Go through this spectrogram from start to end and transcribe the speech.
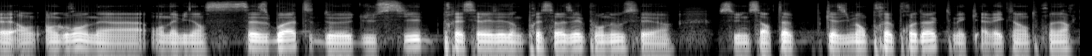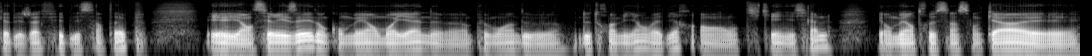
euh, en, gros, on a on a mis dans 16 boîtes de, du site pré-sérisé. Donc pré-sérisé pour nous, c'est c'est une startup quasiment pré-product, mais avec un entrepreneur qui a déjà fait des startups et en sérisé. Donc on met en moyenne un peu moins de, de 3 millions, on va dire, en ticket initial, et on met entre 500K et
